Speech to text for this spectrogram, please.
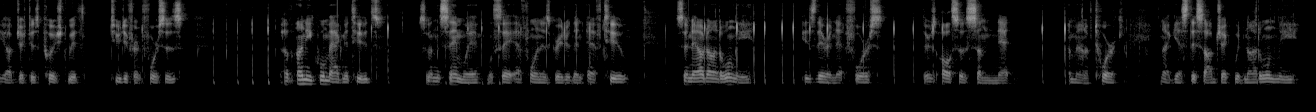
The object is pushed with two different forces of unequal magnitudes. So in the same way, we'll say F1 is greater than F2. So now not only is there a net force, there's also some net amount of torque. And I guess this object would not only,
